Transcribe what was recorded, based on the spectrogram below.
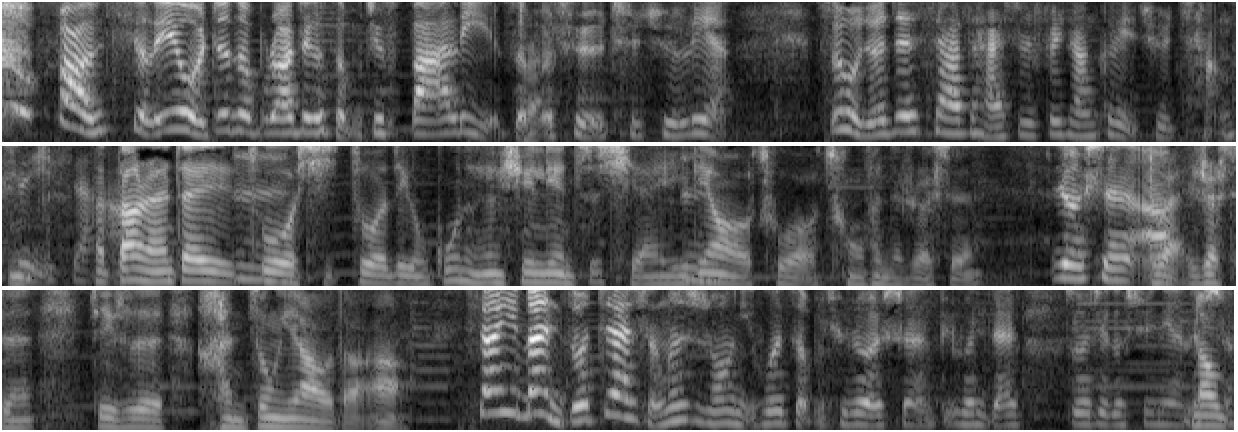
放弃了，因为我真的不知道这个怎么去发力，怎么去去去练，所以我觉得这下次还是非常可以去尝试一下、啊那当然，在嗯做习做这种功能性训练之前，一定要做充分的热身。热身啊。对，热身这是很重要的啊。像一般你做战绳的时候，你会怎么去热身？比如说你在做这个训练的时候那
